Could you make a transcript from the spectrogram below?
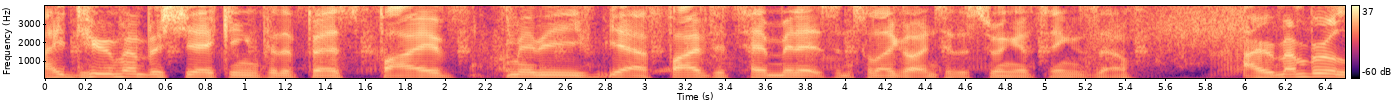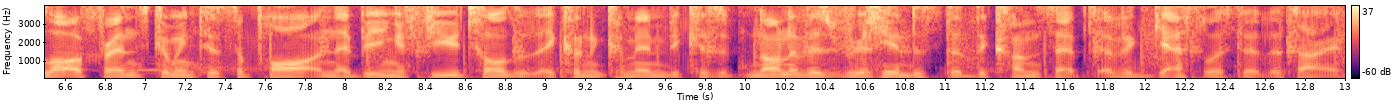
I do remember shaking for the first five, maybe, yeah, five to 10 minutes until I got into the swing of things, though. I remember a lot of friends coming to support and there being a few told that they couldn't come in because none of us really understood the concept of a guest list at the time.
